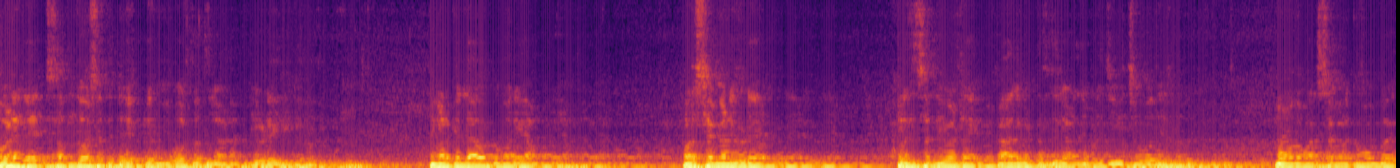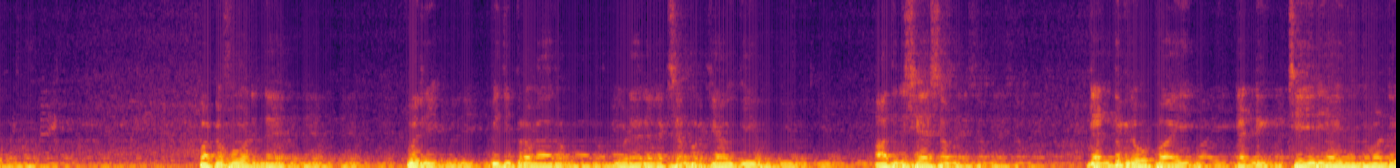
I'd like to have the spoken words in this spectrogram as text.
വളരെ സന്തോഷത്തിന്റെ ഒരു മുഹൂർത്തത്തിലാണ് ഇവിടെ ഇരിക്കുന്നത്. നിങ്ങൾക്ക് എല്ലാവർക്കും അറിയാം വർഷങ്ങളിവിടെ പ്രതിസന്ധികളുടെ കാലഘട്ടത്തിലാണ് നമ്മൾ ജീവിച്ചു പോന്നിരുന്നത്. മൂന്ന് വർഷങ്ങൾക്ക് മുമ്പ് വഖഫ് ബോർഡിന്റെ ഒരു വിധിപ്രകാരം ഇവിടെ ഒരു ഇലക്ഷൻ പ്രഖ്യാപിക്കുകയും അതിനുശേഷം രണ്ട് ഗ്രൂപ്പായി രണ്ട് ചേരിയായി നിന്നുകൊണ്ട്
